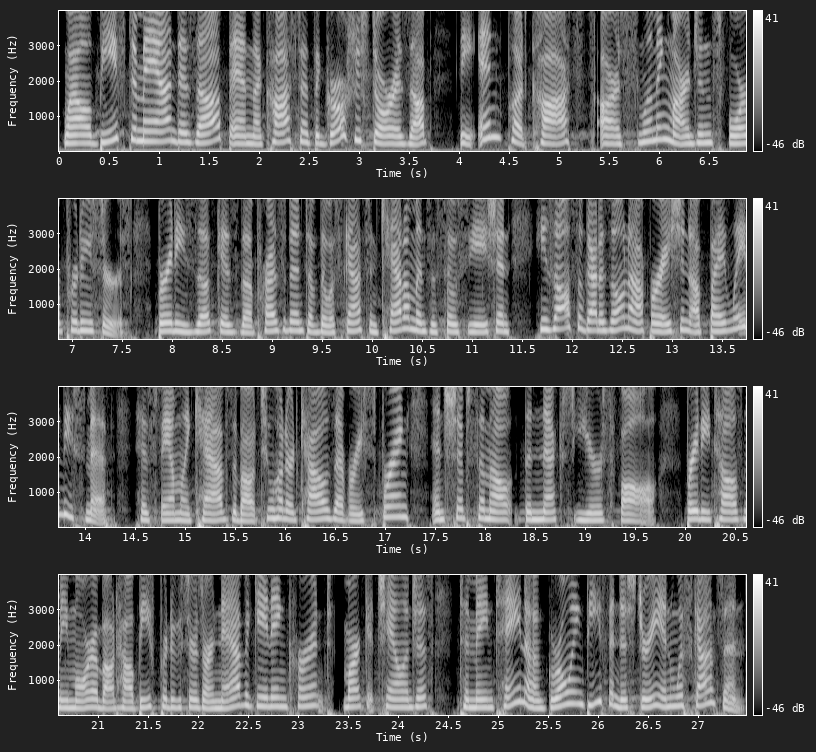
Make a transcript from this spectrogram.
While beef demand is up and the cost at the grocery store is up, the input costs are slimming margins for producers. Brady Zook is the president of the Wisconsin Cattlemen's Association. He's also got his own operation up by Ladysmith. His family calves about 200 cows every spring and ships them out the next year's fall. Brady tells me more about how beef producers are navigating current market challenges to maintain a growing beef industry in Wisconsin.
